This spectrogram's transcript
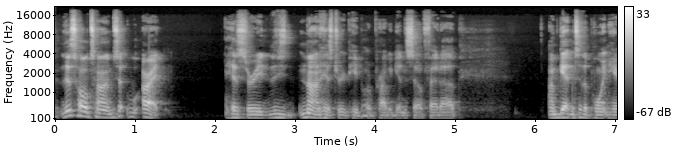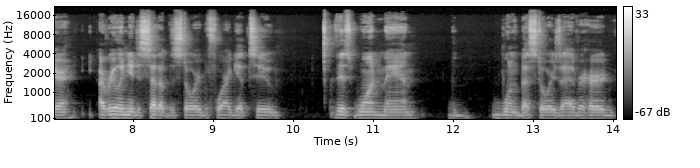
this whole time, so, all right, history. These non-history people are probably getting so fed up. I'm getting to the point here. I really need to set up the story before I get to this one man, one of the best stories I ever heard,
